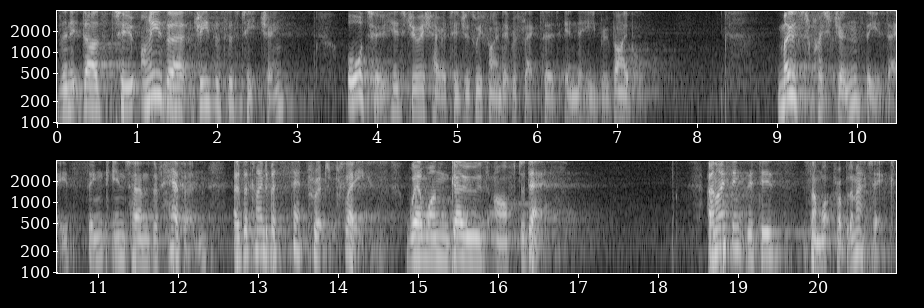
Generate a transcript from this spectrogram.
than it does to either Jesus' teaching or to his Jewish heritage as we find it reflected in the Hebrew Bible. Most Christians these days think in terms of heaven as a kind of a separate place where one goes after death. And I think this is somewhat problematic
